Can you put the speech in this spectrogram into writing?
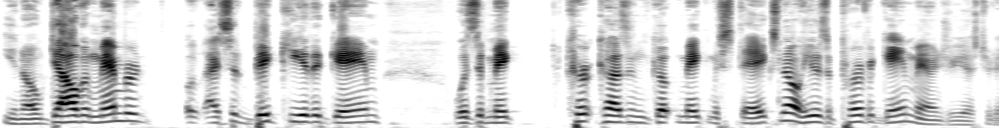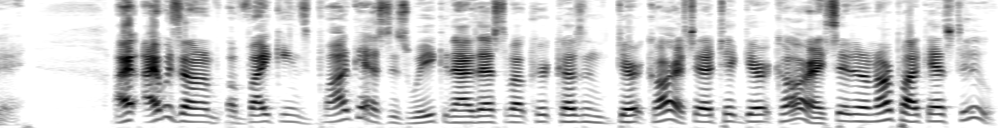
you know, Dalvin. Remember, I said big key of the game was to make Kirk Cousins make mistakes. No, he was a perfect game manager yesterday. I, I was on a, Vikings podcast this week, and I was asked about Kirk Cousins, Derek Carr. I said I'd take Derek Carr. I said it on our podcast too.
